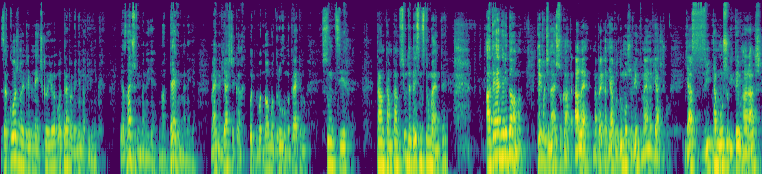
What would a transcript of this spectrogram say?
За кожною дрібничкою, от треба мені напільник. Я знаю, що він в мене є. але де він в мене є? В мене в ящиках, в одному, другому, третьому, в сумці, там, там, там, всюди десь інструменти. А де невідомо. Ти починаєш шукати. Але, наприклад, я подумав, що він в мене в ящику. Я звідти мушу йти в гараж,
